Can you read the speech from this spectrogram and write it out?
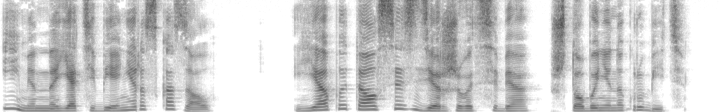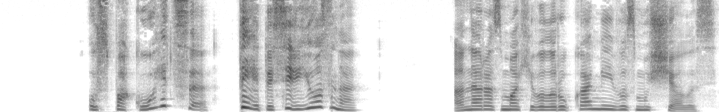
именно я тебе не рассказал». Я пытался сдерживать себя, чтобы не накрубить. «Успокоиться? Ты это серьезно?» Она размахивала руками и возмущалась.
